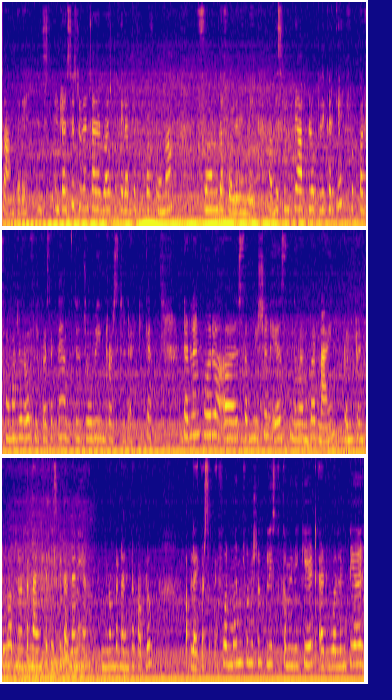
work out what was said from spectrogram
काम करे। Interested students are advise to fill up the proforma from the following link अब इस लिंक पे आप लोग क्लिक करके परफॉर्मा जो है वो फिल कर सकते हैं, जो भी इंटरेस्टेड है, ठीक है? Deadline for submission is November nine twenty twenty two अब नवंबर नाइन तक इसकी डेडलाइन है नवंबर नाइन तक आप लोग अप्लाई कर सकते हैं। For more information please communicate at volunteer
